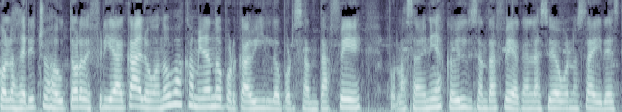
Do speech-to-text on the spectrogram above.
con los derechos de autor de Frida Kahlo. Cuando vos vas caminando por Cabildo, por Santa Fe, por las avenidas Cabildo y Santa Fe, acá en la ciudad de Buenos Aires,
